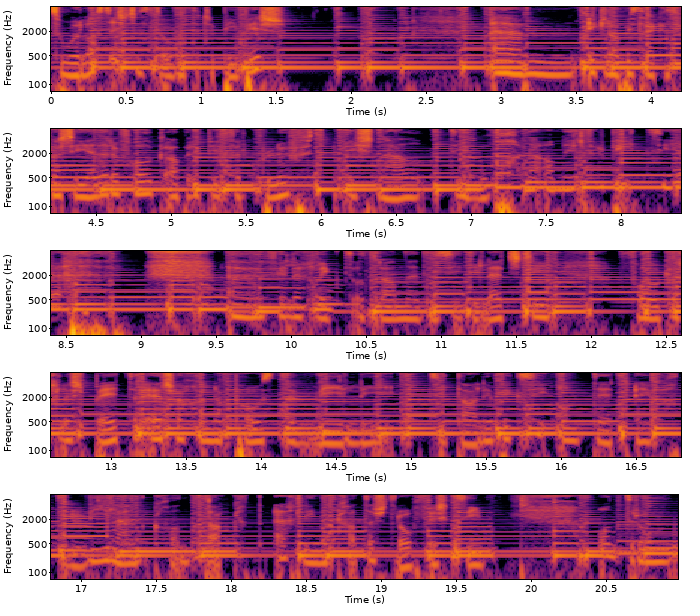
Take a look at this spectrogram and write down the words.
zulässt, dass du wieder dabei bist. Ähm, ich glaube, ich sage es fast in jeder Folge, aber ich bin verblüfft, wie schnell die Wochen später erst posten konnte, weil ich in Italien war und dort einfach der WLAN-Kontakt eine kleine Katastrophe war. Und darum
